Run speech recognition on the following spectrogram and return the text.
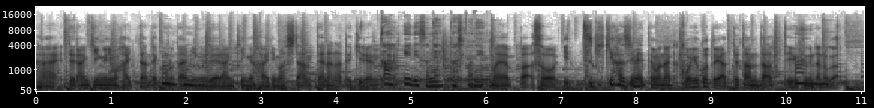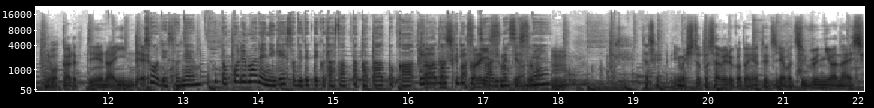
はい、でランキングにも入ったんでこのタイミングでランキング入りましたみたいなのはできるんで、あ、いいですね。確かに。まあやっぱそういつ聞き始めてもなんかこういうことやってたんだっていう風なのが分かるっていうのはいいんで、そうですよね。あと、これまでにゲストで出てくださった方とか、いろんな切り口はありますよね。あ確かに。今人と喋ることによってやっぱ自分にはないし、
